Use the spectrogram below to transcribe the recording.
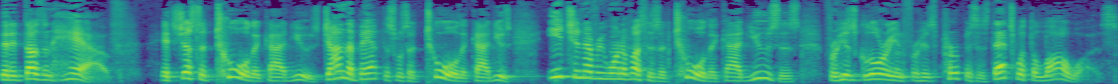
that it doesn't have. It's just a tool that God used. John the Baptist was a tool that God used. Each and every one of us is a tool that God uses for His glory and for His purposes. That's what the law was.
